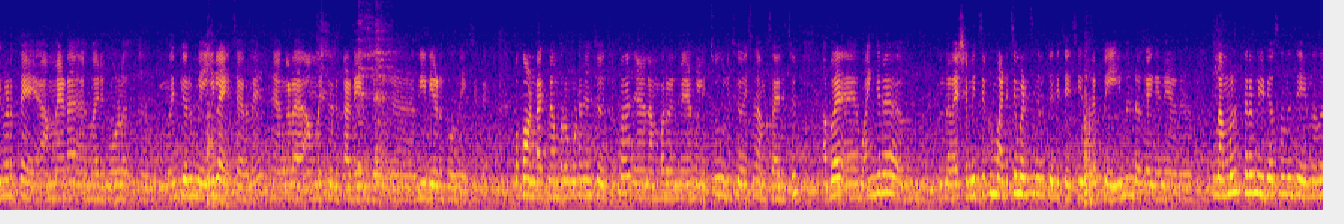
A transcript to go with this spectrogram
ഇവിടുത്തെ അമ്മയുടെ മരുമോൾ എനിക്കൊരു മെയിൽ അയച്ചായിരുന്നേ. ഞങ്ങളുടെ അമ്മയ്ക്ക് ഒരു കടയുണ്ട് വീഡിയോ എടുക്കുമെന്ന് വെച്ചിട്ട്. അപ്പോൾ കോൺടാക്ട് നമ്പർ കൂടെ ഞാൻ ചോദിച്ചപ്പോൾ ഞാൻ നമ്പർ ഞാൻ വിളിച്ചു വിളിച്ച് ചോദിച്ച് സംസാരിച്ചു. അപ്പോൾ ഭയങ്കര എന്താ വിഷമിച്ചിട്ട് മടിച്ച് മടിച്ച് ചോദിക്കും ചേച്ചി ഇതിന്റെ പേയ്മെന്റ് ഒക്കെ എങ്ങനെയാണ്? നമ്മൾ ഇത്തരം വീഡിയോസ് ഒന്നും ചെയ്യുന്നത്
